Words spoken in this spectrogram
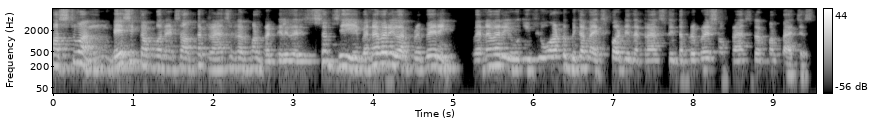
First one basic components of the transdermal drug delivery system. See whenever you are preparing whenever you if you want to become an expert in the trans in the preparation of transdermal patches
